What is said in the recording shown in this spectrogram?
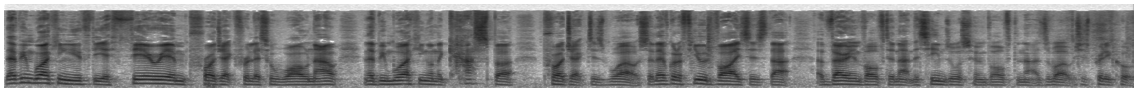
they've been working with the Ethereum project for a little while now, and they've been working on the Casper project as well. So they've got a few advisors that are very involved in that. The team's also involved in that as well, which is pretty cool.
